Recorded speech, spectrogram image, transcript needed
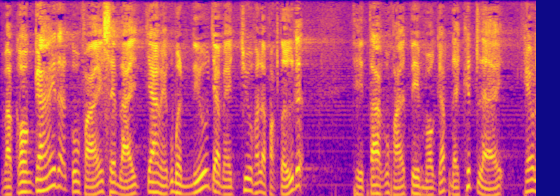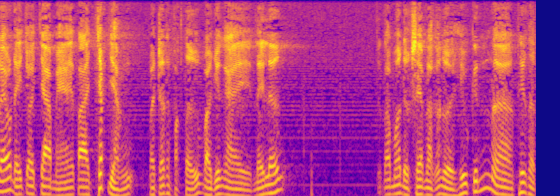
Và con cái đó cũng phải xem lại cha mẹ của mình. Nếu cha mẹ chưa phải là phật tử đó, thì ta cũng phải tìm mọi cách để khích lệ khéo léo để cho cha mẹ ta chấp nhận và trở thành phật tử vào những ngày lễ lớn. Chúng ta mới được xem là cái người hiếu kính à, thiết thực.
